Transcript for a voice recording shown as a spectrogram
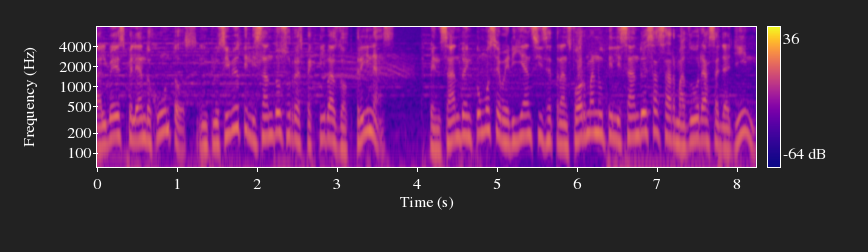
tal vez peleando juntos, inclusive utilizando sus respectivas doctrinas, pensando en cómo se verían si se transforman utilizando esas armaduras Saiyajin.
